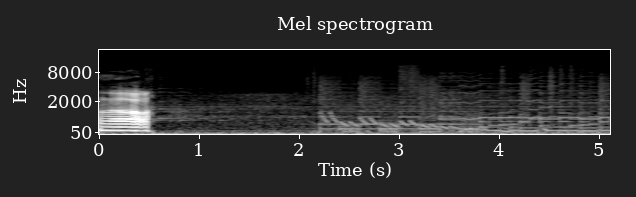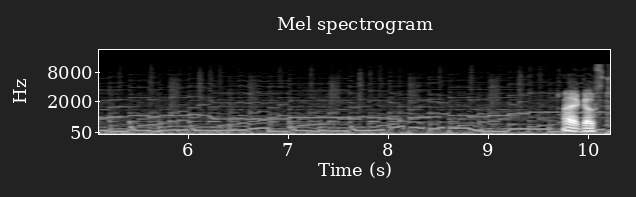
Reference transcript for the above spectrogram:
Oh. Oh, yeah, ghost.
